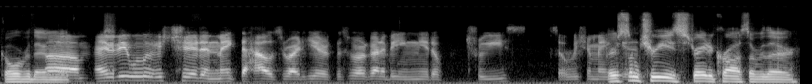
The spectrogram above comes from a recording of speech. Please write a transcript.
Go over there. Um, maybe we shouldn't make the house right here because we're gonna be in need of trees. So we should make. There's it- some trees straight across over there.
